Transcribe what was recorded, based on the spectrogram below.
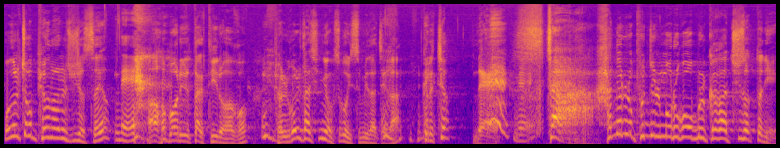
오늘 조금 변화를 주셨어요? 네. 아, 머리를 딱 뒤로 하고 별걸 다 신경 쓰고 있습니다. 제가 그렇죠? 네. 네. 자, 하늘 높은 줄 모르고 물가가 치솟더니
